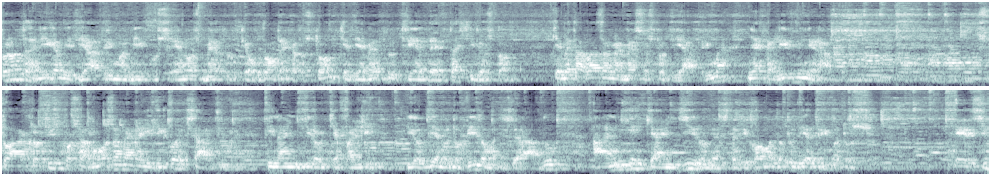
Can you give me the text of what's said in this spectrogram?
Πρώτα ανοίγαμε διάτρημα μήκους 1 μέτρου και 80 εκατοστών και διαμέτρου 37 χιλιοστών και μετά βάζαμε μέσα στο διάτρημα μια καλύβδινη ράβδο. Στο άκρο της προσαρμόζαμε ένα ειδικό εξάρτημα, την αγκυροκεφαλή, η οποία με το βίδωμα της ράβδου άνοιγε και αγκύρωνε στα τυχώματα του διατρήματος. Έτσι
